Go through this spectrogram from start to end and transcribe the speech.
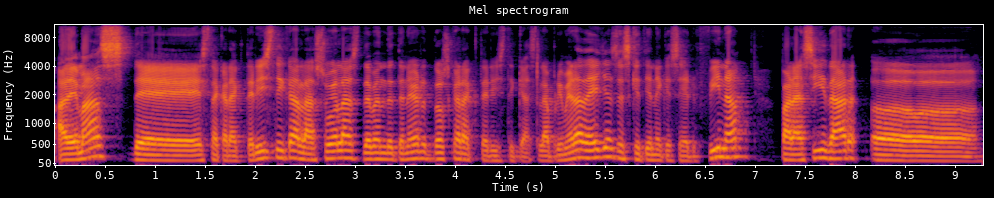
Además de esta característica, las suelas deben de tener dos características. La primera de ellas es que tiene que ser fina para así dar eh,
